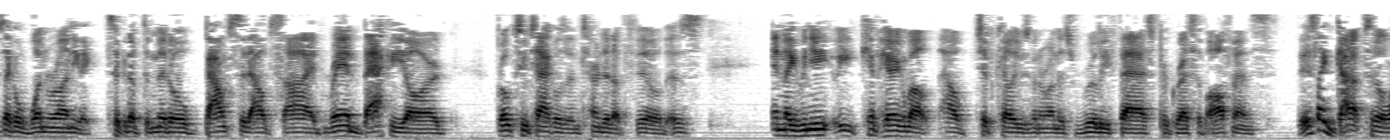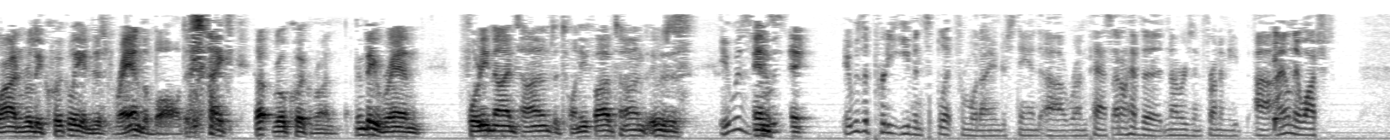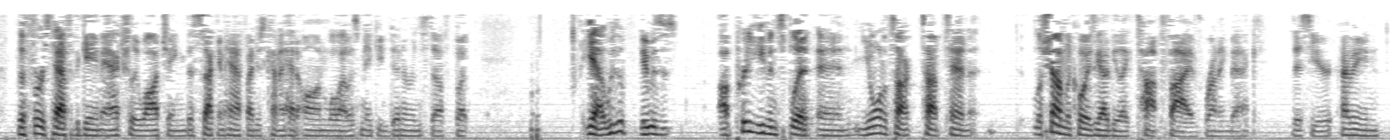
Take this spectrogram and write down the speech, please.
it was like a one run, he like took it up the middle, bounced it outside, ran back a yard, broke two tackles and turned it upfield. It was and like when you, you kept hearing about how Chip Kelly was going to run this really fast, progressive offense, they just like got up to the line really quickly and just ran the ball. Just like oh, real quick run. I think they ran 49 times or 25 times. It was just It was. It was It was a pretty even split from what I understand. Uh, run pass. I don't have the numbers in front of me. Uh, I only watched the first half of the game actually watching. The second half I just kind of had on while I was making dinner and stuff. But yeah, it was a, it was a pretty even split. And you want to talk top ten? LeSean McCoy's got to be like top five running back this year. I mean,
